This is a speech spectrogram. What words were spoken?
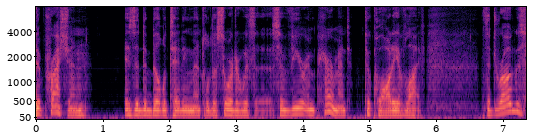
Depression is a debilitating mental disorder with severe impairment to quality of life. The drugs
